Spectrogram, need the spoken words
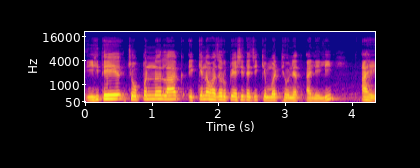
इथे चोपन्न लाख एक्क्याण्णव हजार रुपये अशी त्याची किंमत ठेवण्यात आलेली आहे.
